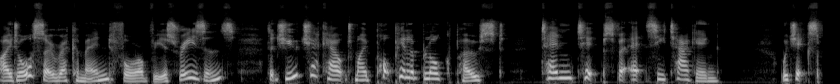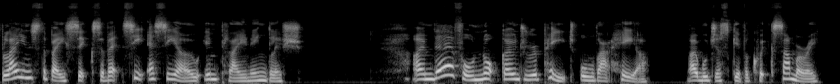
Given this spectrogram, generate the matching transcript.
I'd also recommend, for obvious reasons, that you check out my popular blog post, 10 Tips for Etsy Tagging, which explains the basics of Etsy SEO in plain English. I'm therefore not going to repeat all that here. I will just give a quick summary.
